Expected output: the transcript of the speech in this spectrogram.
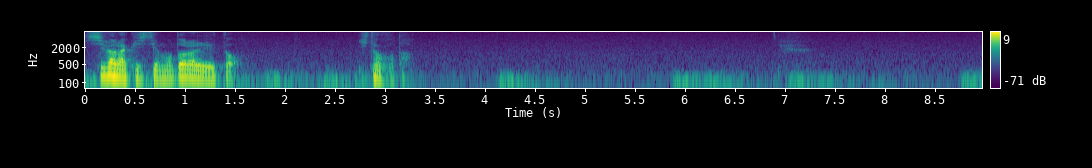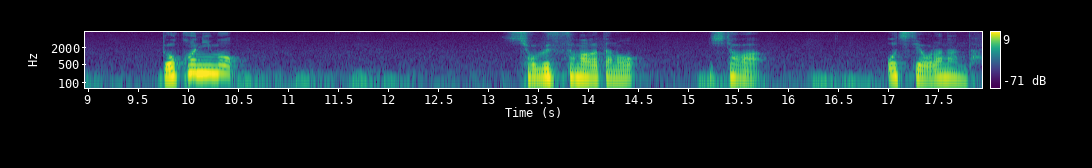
しばらくして戻られると一言。どこにも諸仏様方の舌は落ちておらなんだ。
